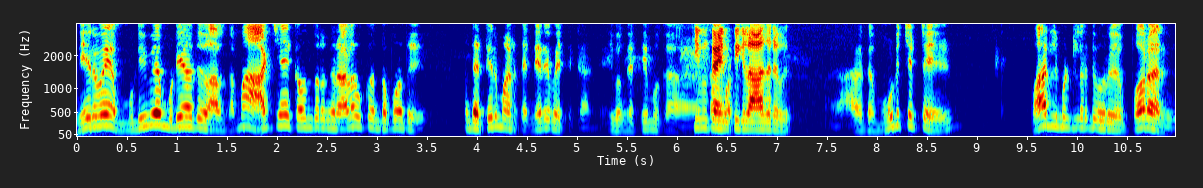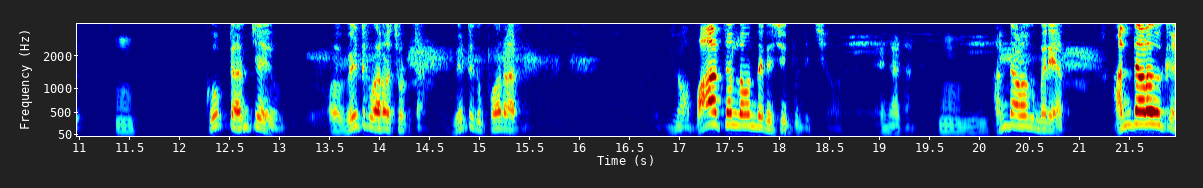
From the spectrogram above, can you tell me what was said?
நிறைவே முடியவே முடியாது. அந்த அம்மா ஆட்சியே கவுந்துருங்கிற அளவுக்கு வந்த போது அந்த தீர்மானத்தை நிறைவேற்றிட்டாங்க இவங்க திமுக திமுக. எம்பிகள் ஆதரவு. அதை முடிச்சிட்டு பார்லிமெண்ட்ல இருந்து ஒரு போறாரு. கூப்பிட்டு அனுப்பிச்சு வீட்டுக்கு வர சொல்லிட்டாங்க. வீட்டுக்கு போறாரு. வாசல்ல வந்து ரிசீவ் பண்ணிச்சு எங்க அண்ணன் ம், ம். அந்த அளவுக்கு மரியாதை. அந்த அளவுக்கு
